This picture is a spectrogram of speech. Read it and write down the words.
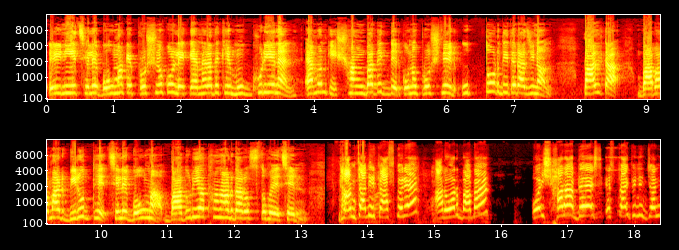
এই নিয়ে ছেলে বৌমাকে প্রশ্ন করলে ক্যামেরা দেখে মুখ ঘুরিয়ে নেন। এমনকি সাংবাদিকদের কোনো প্রশ্নের উত্তর দিতে রাজি নন। পাল্টা বাবা মার বিরুদ্ধে ছেলে বৌমা বাদুরিয়া থানার দ্বারস্থ হয়েছেন। ধান চালির কাজ করে আর ওর বাবা ওই সারা দেশ স্টাইফিনের জন্য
